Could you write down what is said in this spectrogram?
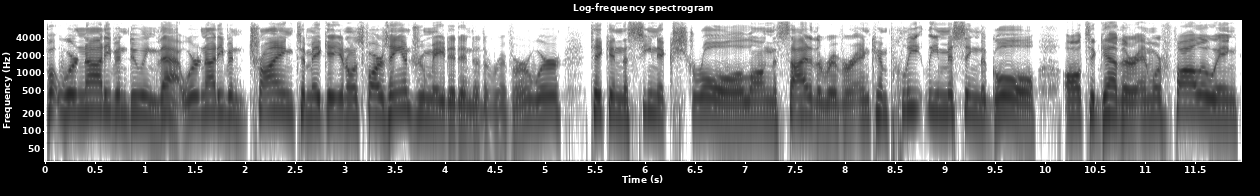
But we're not even doing that. We're not even trying to make it, you know, as far as Andrew made it into the river. We're taking the scenic stroll along the side of the river and completely missing the goal altogether. And we're following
